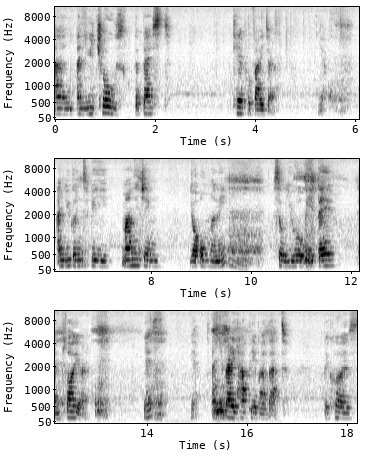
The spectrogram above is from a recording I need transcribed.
and and you chose the best care provider. Yeah, and you're going to be managing your own money, so you will be their employer. Yes, yeah, and you're very happy about that because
